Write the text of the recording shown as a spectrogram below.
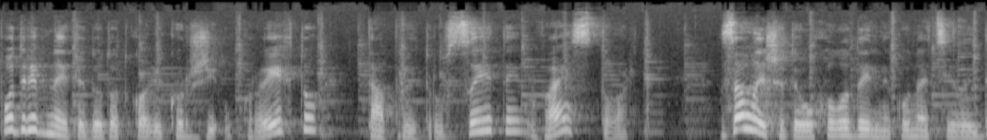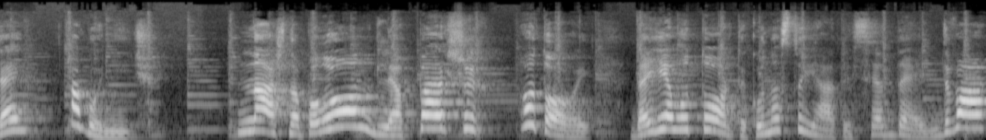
подрібнити додаткові коржі у крихту та притрусити весь торт. Залишити у холодильнику на цілий день або ніч. Наш Наполеон для перших готовий. Даємо тортику настоятися день-два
